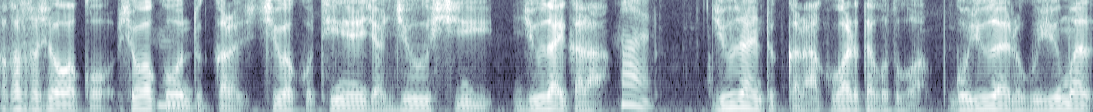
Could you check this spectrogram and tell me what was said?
赤坂小学校小学校の時から中学校、うん、ティーネイジャー1710代から、はい、10代の時から憧れたことが50代60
